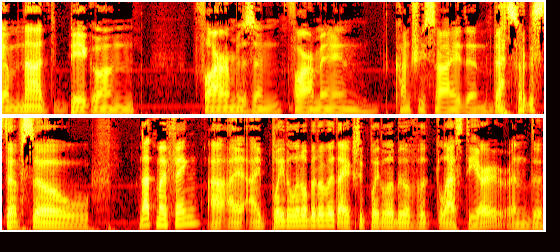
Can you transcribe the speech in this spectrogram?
am not big on farms and farming and countryside and that sort of stuff, so not my thing. I, I, I played a little bit of it. I actually played a little bit of it last year and uh,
